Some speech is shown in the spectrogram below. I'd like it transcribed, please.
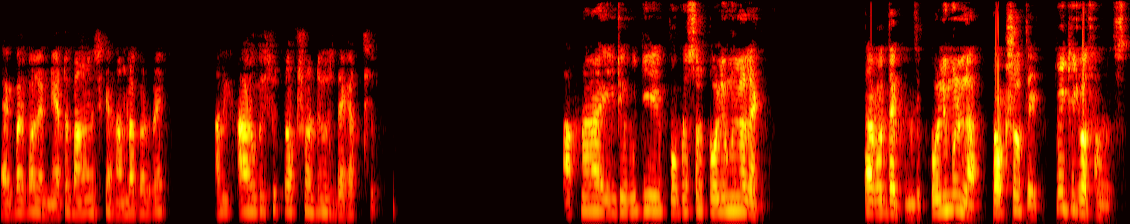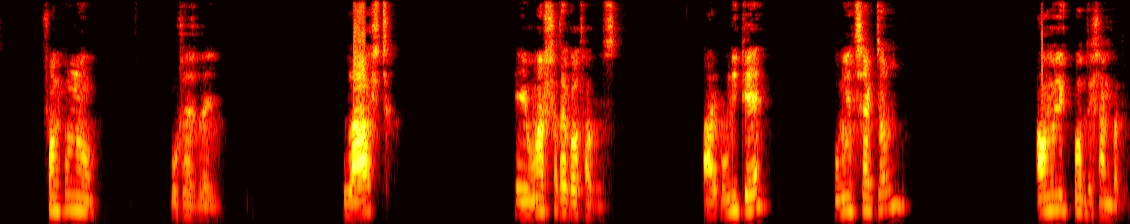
একবার বলে নেটো বাংলাদেশকে হামলা করবে আমি আরও কিছু টকশো নিউজ দেখাচ্ছি। আপনারা ইউটিউবে গিয়ে প্রফেসর কলিমুল্লাহ লেখেন? তারপর দেখবেন যে কলিমুল্লাহ টকশোতে কি কি কথা বলছে। সম্পূর্ণ উঠে আসবে লাস্ট এই ওনার সাথে কথা বলছে। আর উনিকে উনি হচ্ছে একজন আওয়ামী লীগপন্থী সাংবাদিক।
